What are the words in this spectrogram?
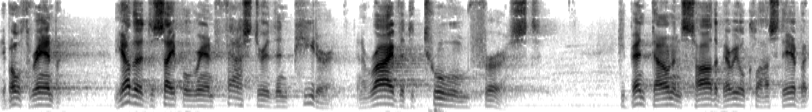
They both ran, but the other disciple ran faster than Peter and arrived at the tomb first. He bent down and saw the burial cloths there, but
